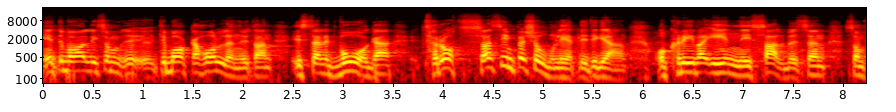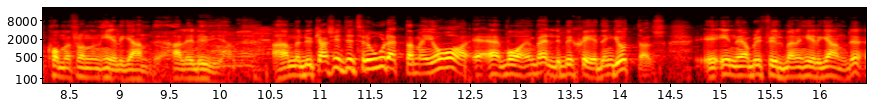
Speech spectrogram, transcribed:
Inte vara liksom eh, tillbakahållen utan istället våga trotsa sin personlighet lite grann och kliva in i salvelsen som kommer från den helige Ande. Halleluja. Ja, men du kanske inte tror detta men jag var en väldigt beskeden gutt alltså, innan jag blev fylld med den helige Ande.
